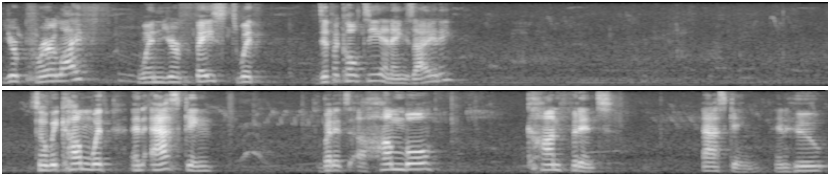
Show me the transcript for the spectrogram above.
your prayer life when you're faced with difficulty and anxiety? So we come with an asking but it's a humble, confident asking in who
